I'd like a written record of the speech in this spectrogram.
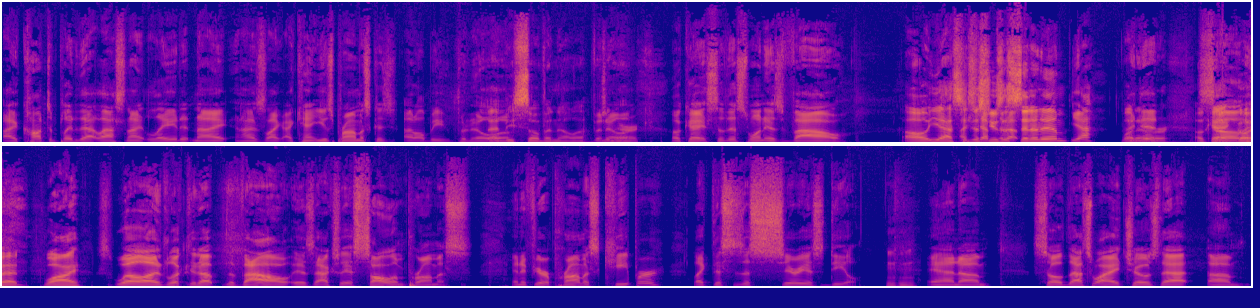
I contemplated that last night, late at night, and I was like, I can't use promise because it'll be vanilla. That'd be so vanilla. vanilla. Generic. Okay, so this one is vow. Oh yeah. So I just use a up. synonym? Yeah, Whatever. I did. Okay, So- go ahead. Why? Well, I looked it up. The vow is actually a solemn promise, and if you're a promise keeper, like this is a serious deal. And um, so that's why I chose that. Um,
